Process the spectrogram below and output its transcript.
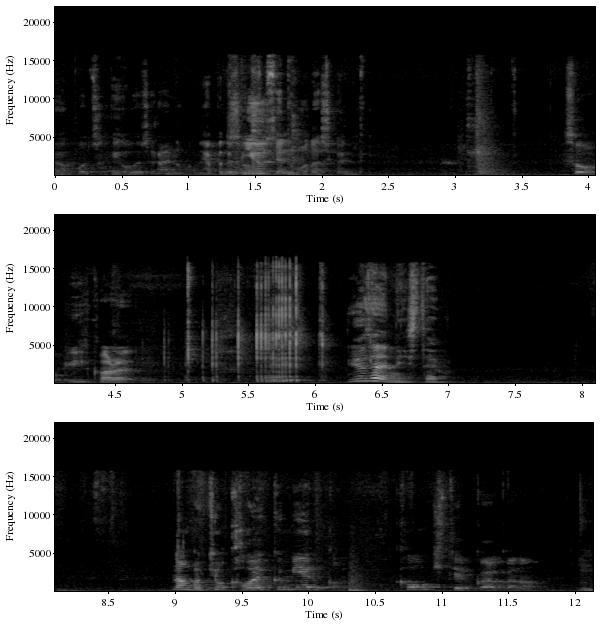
エアポッツ拾いづらいのかな。やっぱでも有線の方が確かに。そういいから。ユーザーにしてるなんか今日可愛く見えるかな顔起きてるからかな。うん。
